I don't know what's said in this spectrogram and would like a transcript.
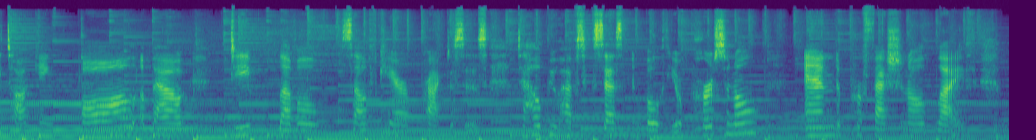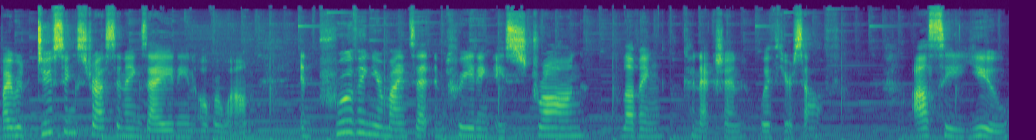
be talking all about deep level self care practices to help you have success in both your personal and professional life by reducing stress and anxiety and overwhelm, improving your mindset, and creating a strong, loving connection with yourself. I'll see you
